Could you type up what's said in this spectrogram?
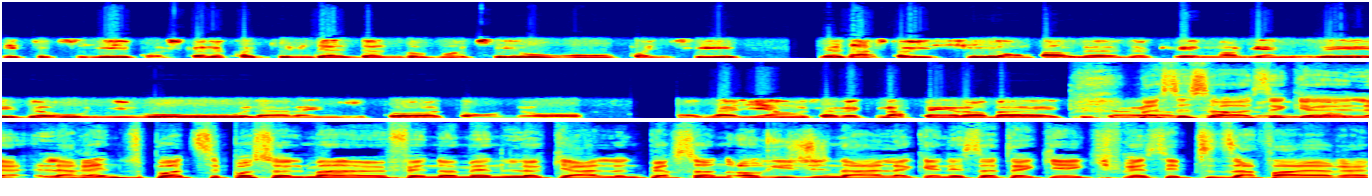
des outils parce que le code criminel donne votre moitié aux, policiers. Là, dans ce cas ici, on parle de, de crimes organisés de haut niveau, la reine du pot, on a une alliance avec Martin Robert. Ben c'est ça, c'est que la, reine du pot, c'est pas seulement un phénomène local, une personne originale à Kanesatake qui ferait ses petites affaires. Euh,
